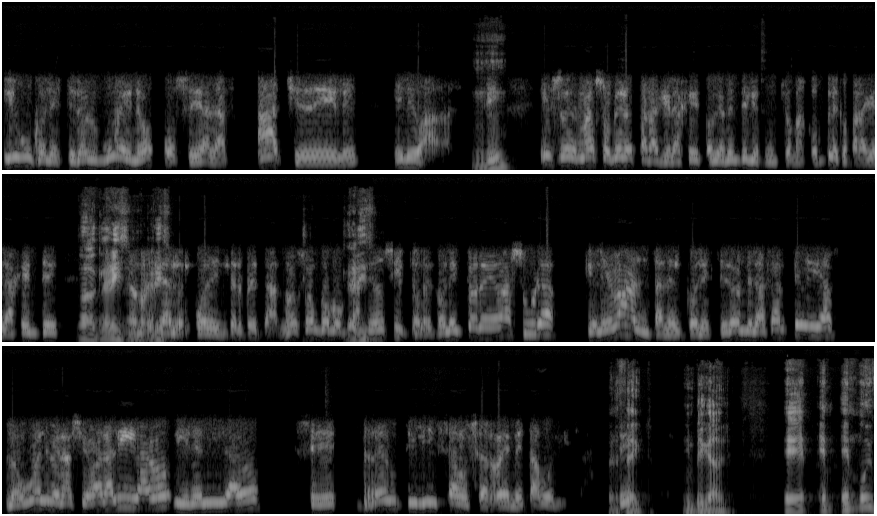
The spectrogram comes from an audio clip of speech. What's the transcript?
y un colesterol bueno, o sea, las HDL elevadas. ¿Sí? Eso es más o menos para que la gente, obviamente que es mucho más complejo, para que la gente ah, clarísimo, lo pueda interpretar, ¿no? Son como camioncitos recolectores de basura que levantan el colesterol de las arterias, lo vuelven a llevar al hígado y en el hígado se reutiliza o se remetaboliza. Perfecto, impecable. Eh, ¿es, muy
